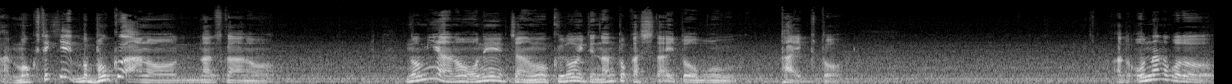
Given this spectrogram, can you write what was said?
まあ目的僕はあのなんですかあの飲み屋のお姉ちゃんを口説いて何とかしたいと思うタイプと。あと女の子と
